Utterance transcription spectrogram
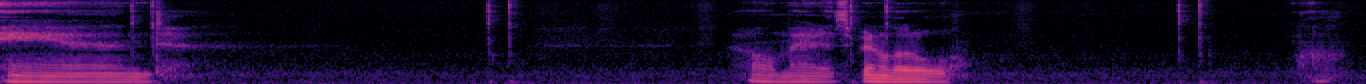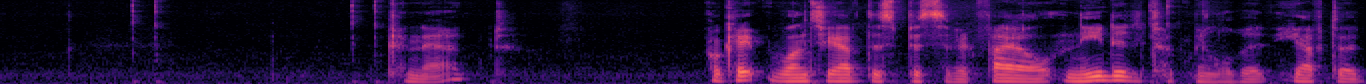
And oh man, it's been a little connect. Okay, once you have the specific file needed, it took me a little bit. You have to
